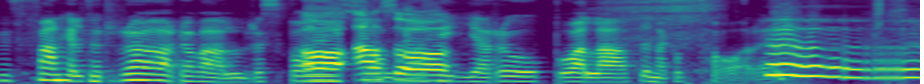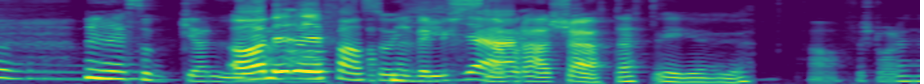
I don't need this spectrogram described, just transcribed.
jag är fan helt rörd av all respons, Ja, alltså- och alla hejarop och alla fina kommentarer. Ni är så gulliga. Ja, ni är fan att så ni vill lyssna jä- på det här köttet är ju, ja, förstår,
